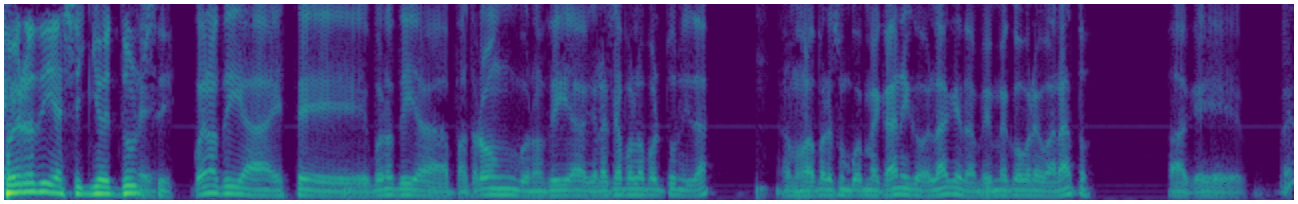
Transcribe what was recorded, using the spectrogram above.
Buenos días, señor Dulce. Eh, buenos días, este, buenos días, patrón, buenos días, gracias por la oportunidad. A lo mejor aparece un buen mecánico, ¿verdad? Que también me cobre barato. Para que, pues,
